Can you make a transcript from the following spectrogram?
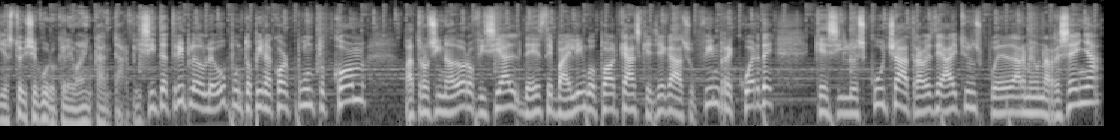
y estoy seguro que le va a encantar. Visite www.pinacord.com, patrocinador oficial de este Bilingual Podcast que llega a su fin. Recuerde que si lo escucha a través de iTunes puede darme una reseña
